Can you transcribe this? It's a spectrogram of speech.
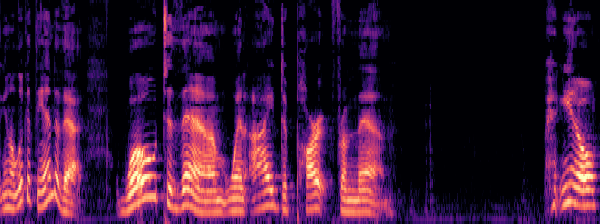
you know, look at the end of that. Woe to them when I depart from them. You know,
